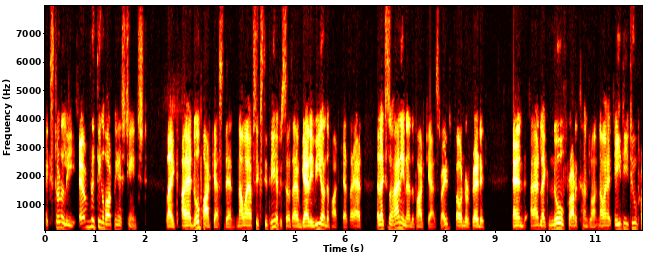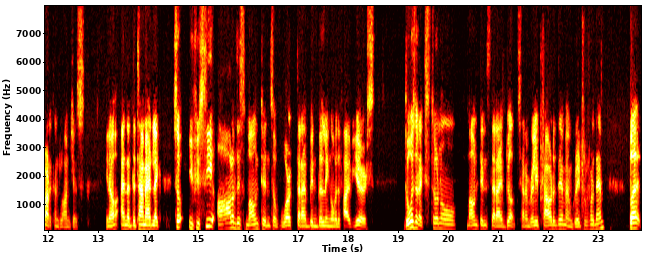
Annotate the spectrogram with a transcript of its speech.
externally, everything about me has changed. Like I had no podcast then. Now I have 63 episodes. I have Gary Vee on the podcast. I had Alexis Ohanian on the podcast, right? Founder of Reddit. And I had like no product hunt launch. Now I had 82 product hunt launches, you know, and at the time I had like, so if you see all of these mountains of work that I've been building over the five years, those are external mountains that I built. And I'm really proud of them. I'm grateful for them. But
